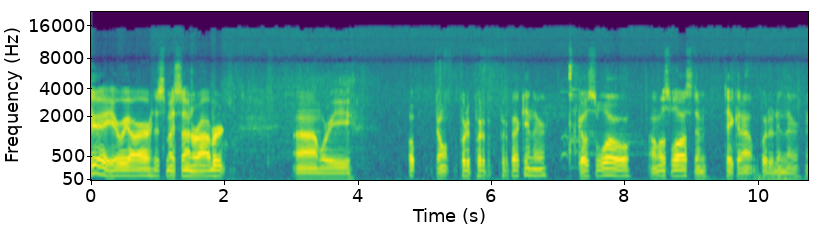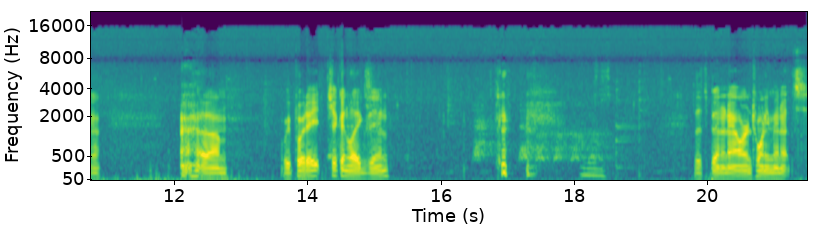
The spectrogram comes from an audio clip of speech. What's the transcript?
Okay, here we are. This is my son Robert. Um, we oh, don't put it, put it, put it back in there. Go slow. Almost lost him. Take it out and put it in there. Yeah. um, we put eight chicken legs in. It's been an hour and 20 minutes.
